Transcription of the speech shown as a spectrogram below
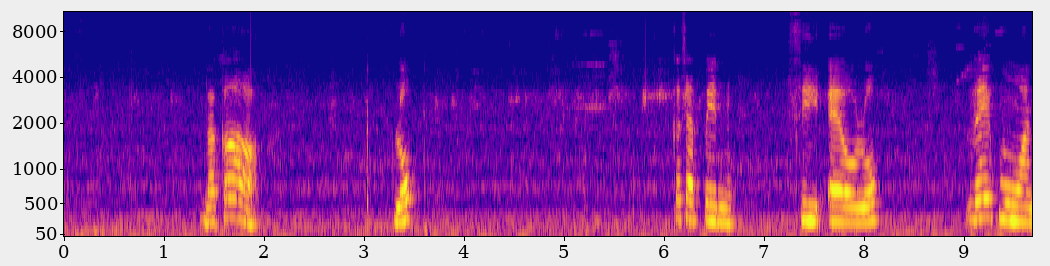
37 แล้วก็ลบ ก็จะเป็น Cl ลบเลขมวล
